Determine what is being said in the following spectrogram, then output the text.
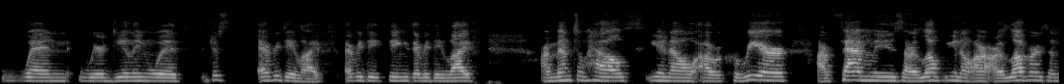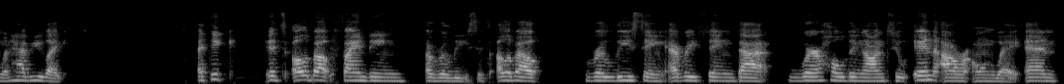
when we're dealing with just everyday life, everyday things, everyday life, our mental health, you know, our career, our families, our love, you know, our, our lovers and what have you, like I think it's all about finding a release. It's all about releasing everything that we're holding on to in our own way. And,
